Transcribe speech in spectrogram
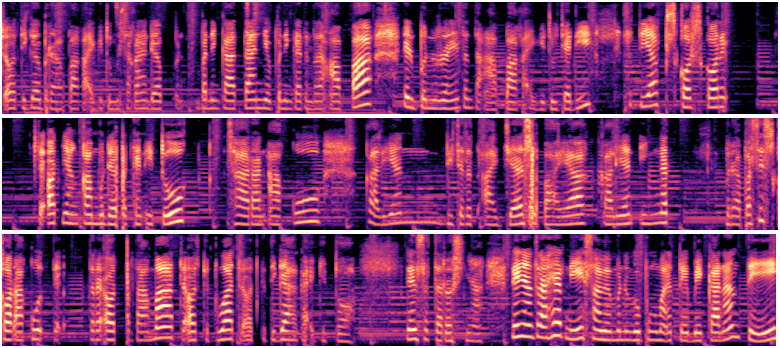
tryout 3 berapa kayak gitu. Misalkan ada peningkatan, ya peningkatan tentang apa dan penurunannya tentang apa kayak gitu. Jadi setiap skor-skor tryout yang kamu dapatkan itu saran aku kalian dicatat aja supaya kalian inget berapa sih skor aku tryout pertama, tryout kedua, tryout ketiga kayak gitu dan seterusnya. Dan yang terakhir nih sambil menunggu pengumuman UTBK nanti,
